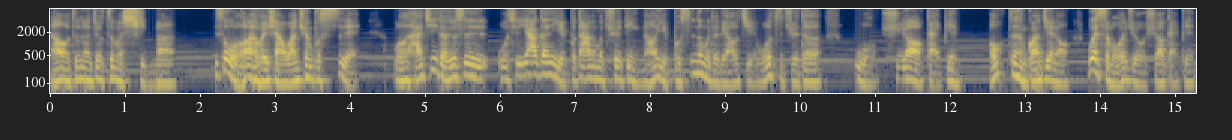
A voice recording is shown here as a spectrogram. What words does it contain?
然后我真的就这么行吗？其实我后来回想，完全不是诶。我还记得，就是我其实压根也不大那么确定，然后也不是那么的了解。我只觉得我需要改变哦，这很关键哦。为什么我会觉得我需要改变？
